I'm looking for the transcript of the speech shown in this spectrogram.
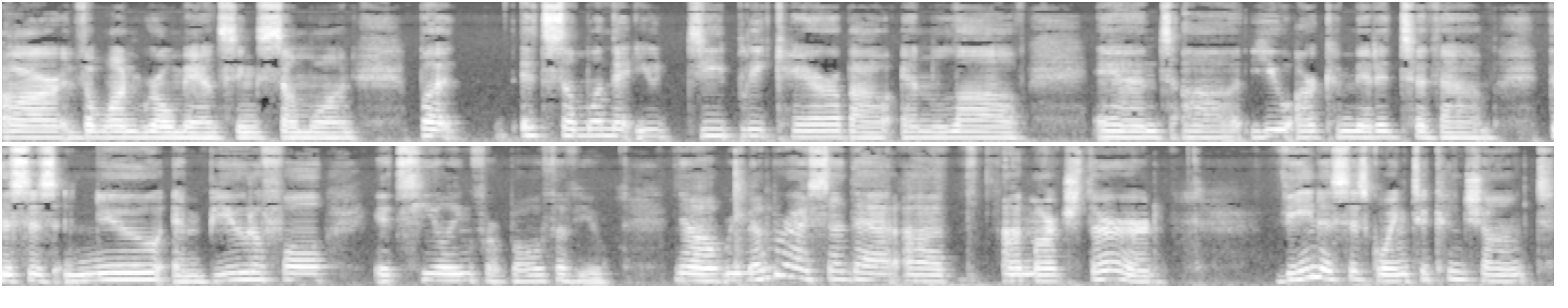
are the one romancing someone, but it's someone that you deeply care about and love, and uh, you are committed to them. This is new and beautiful. It's healing for both of you. Now, remember I said that uh, on March 3rd, Venus is going to conjunct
